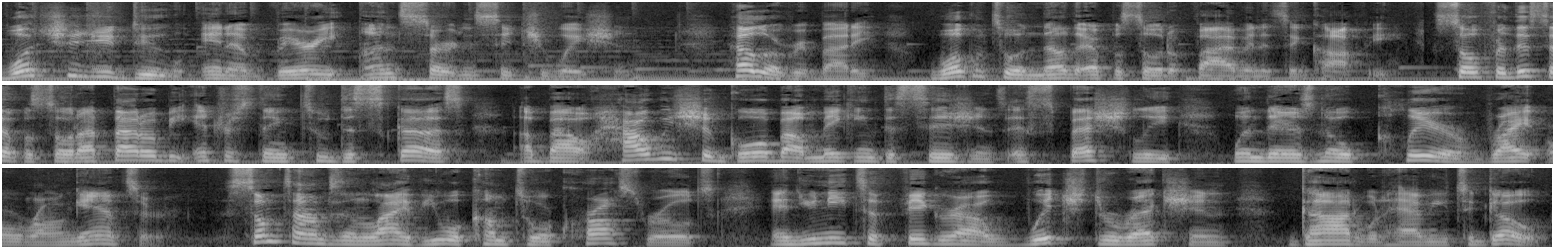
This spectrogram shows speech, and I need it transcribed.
what should you do in a very uncertain situation? Hello, everybody. Welcome to another episode of Five Minutes in Coffee. So, for this episode, I thought it would be interesting to discuss about how we should go about making decisions, especially when there's no clear right or wrong answer. Sometimes in life, you will come to a crossroads and you need to figure out which direction God would have you to go.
